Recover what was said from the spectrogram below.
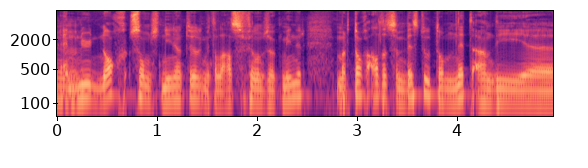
en nu nog, soms niet natuurlijk, met de laatste films ook minder, maar toch altijd zijn best doet om net aan die, uh,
